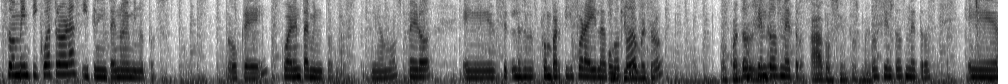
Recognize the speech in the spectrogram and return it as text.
son 24 horas y 39 minutos. Ok. 40 minutos más, digamos, pero eh, les compartí por ahí las ¿Un fotos. kilómetro? ¿O cuánto 200 dices? metros. Ah, 200 metros. 200 metros. Eh,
